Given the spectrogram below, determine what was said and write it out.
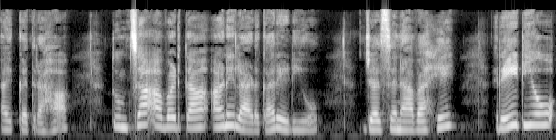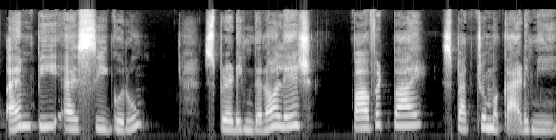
ऐकत रहा. तुमचा आवडता आणि लाडका रेडिओ ज्याचं नाव आहे radio M P S C Guru spreading the knowledge powered by Spectrum Academy.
